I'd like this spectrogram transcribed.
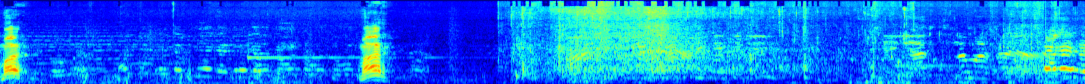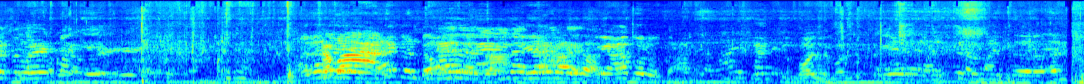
मार मार बोल बोल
